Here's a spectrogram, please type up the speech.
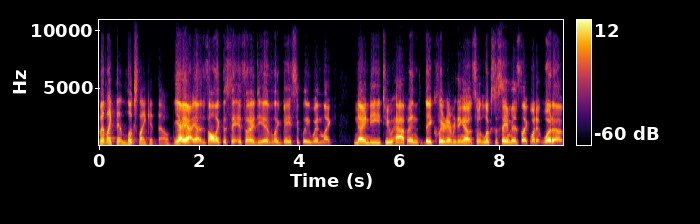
but like that looks like it though. Yeah, yeah, yeah. It's all like the same. It's an idea of like basically when like 92 happened, they cleared everything out. So it looks the same as like what it would have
